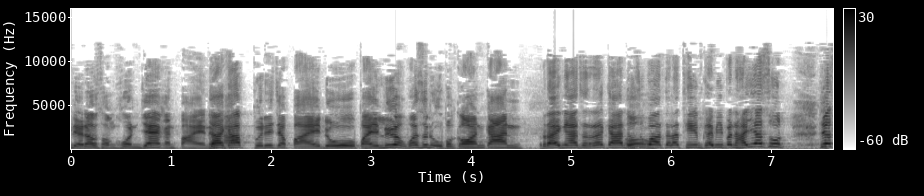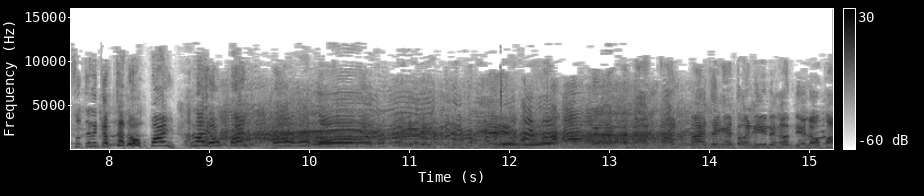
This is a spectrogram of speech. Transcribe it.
เดี๋ยวเราสองคนแยกกันไปนะได้คครัรับเพื่อที่จะไปดูไปเลือกวัสดุอุปกรณ์กัน รายงานสถานการณ์ดูซิว่าแต่ละทีมใครมีปัญหาเยอะสุดเยอะสุดจะได้กำจัดออกไปไล่ออกไปโอ้โหพี่ไม่ได้ขนาดนั้นอะถ้าอย่างนั้นตอนนี้นะครับ เดี๋ยวเราไป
